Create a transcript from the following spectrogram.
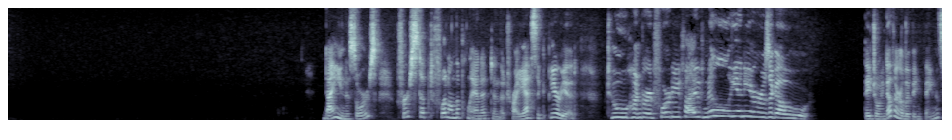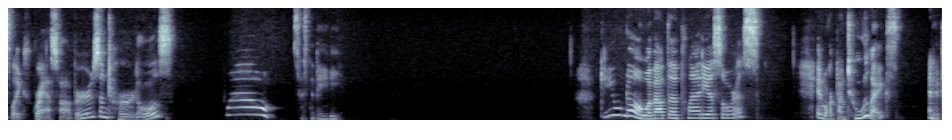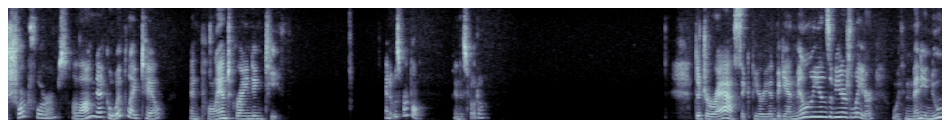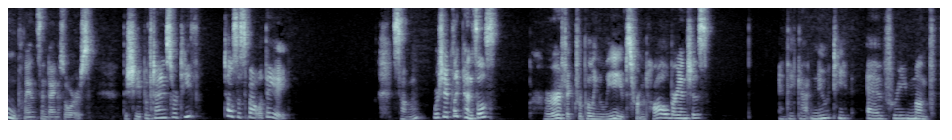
Dinosaurs first stepped foot on the planet in the Triassic period, 245 million years ago. They joined other living things like grasshoppers and turtles. Wow, says the baby. Do you know about the Plateosaurus? It walked on two legs and had short forearms, a long neck, a whip like tail, and plant grinding teeth. And it was purple in this photo. The Jurassic period began millions of years later with many new plants and dinosaurs. The shape of dinosaur teeth tells us about what they ate. Some were shaped like pencils, perfect for pulling leaves from tall branches. And they got new teeth every month.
